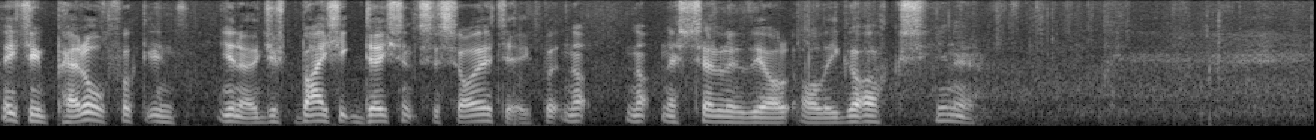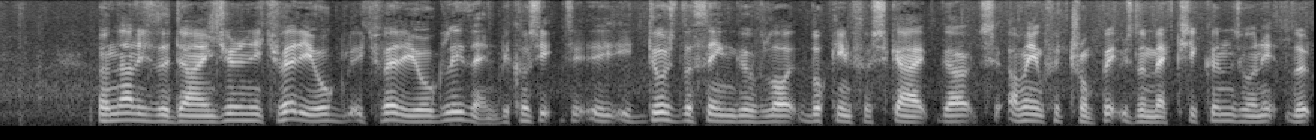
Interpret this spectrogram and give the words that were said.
It's imperil fucking, you know, just basic decent society, but not not necessarily the ol- oligarchs, you know. And that is the danger, and it's very ugly. It's very ugly then because it, it it does the thing of like looking for scapegoats. I mean, for Trump, it was the Mexicans when it the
